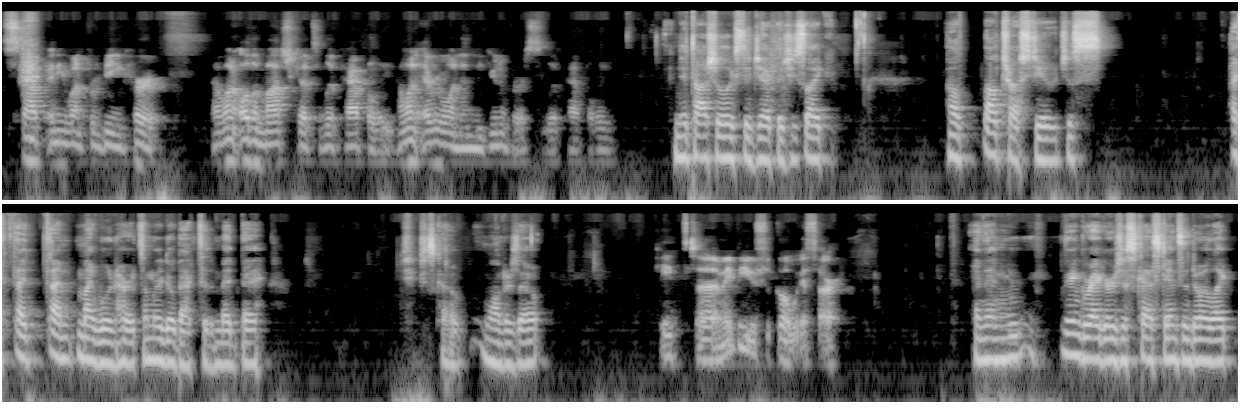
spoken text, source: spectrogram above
stop anyone from being hurt. I want all the Machka to live happily. I want everyone in the universe to live happily. Natasha looks dejected. She's like, "I'll I'll trust you. Just, I I, I my wound hurts. I'm gonna go back to the med bay." She just kind of wanders out, Kate, uh, maybe you should go with her. and then then Gregor just kind of stands in the door like,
